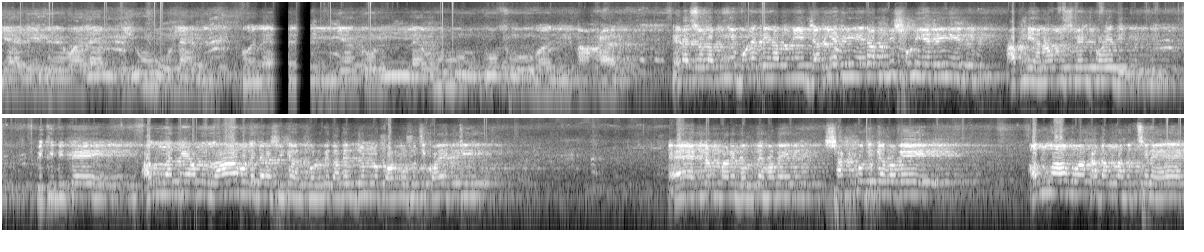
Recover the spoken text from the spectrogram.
يلد ولم يولد ولم يكن له كفوا أحد আপনি আপনি জানিয়ে দিন, আপনি শুনিয়ে দিন, আপনি করে দিন। পৃথিবীতে যারা স্বীকার করবে, তাদের জন্য কর্মসূচি কয়েকটি। এক নম্বরে বলতে হবে, সাক্ষ্য দিতে হবে। আল্লাহ হচ্ছেন এক,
